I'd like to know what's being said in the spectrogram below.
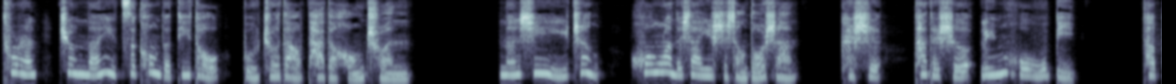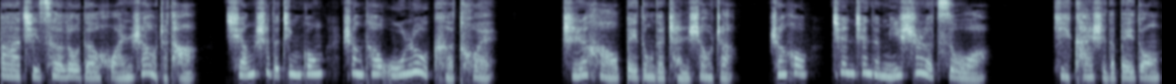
突然就难以自控的低头捕捉到她的红唇。南希一怔，慌乱的下意识想躲闪，可是他的蛇灵活无比，他霸气侧漏的环绕着她，强势的进攻让她无路可退。只好被动的承受着，然后渐渐的迷失了自我。一开始的被动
